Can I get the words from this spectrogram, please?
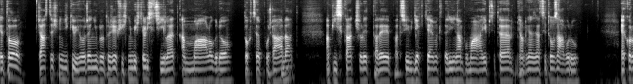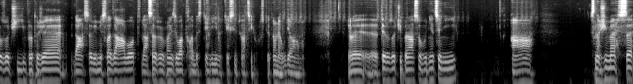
Je to částečně díky vyhoření, protože všichni by chtěli střílet a málo kdo to chce pořádat a pískat, čili tady patří vděk těm, kteří nám pomáhají při té organizaci toho závodu jako rozhodčí, protože dá se vymyslet závod, dá se zorganizovat, ale bez těch lidí na těch situacích prostě to neuděláme. Ale eh, ty rozhodčí pro nás jsou hodně cení a snažíme se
